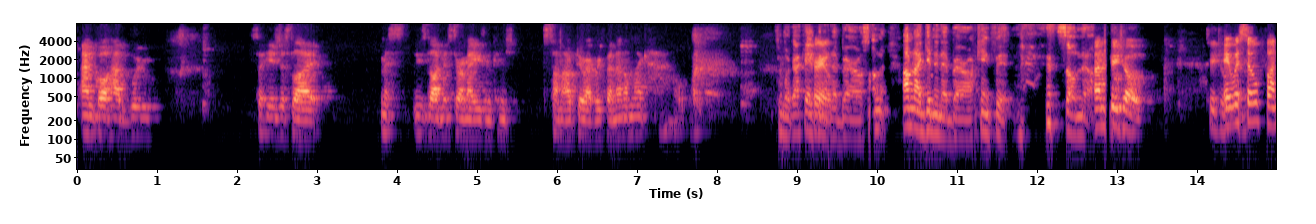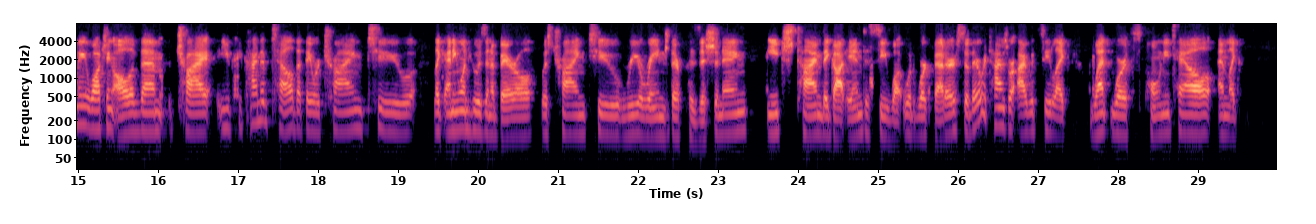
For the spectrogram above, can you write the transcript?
Angkor had Woo, so he's just like, Miss, he's like Mr. Amazing can somehow do everything, and I'm like, how? So look, I can't True. fit in that barrel. So I'm, not, I'm not getting in that barrel. I can't fit. so no. I'm too tall. It was so funny watching all of them try. You could kind of tell that they were trying to, like anyone who was in a barrel, was trying to rearrange their positioning each time they got in to see what would work better. So there were times where I would see like Wentworth's ponytail and like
